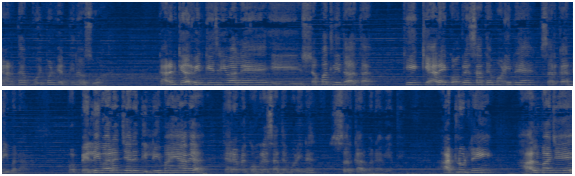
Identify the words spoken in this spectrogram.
જાણતા કોઈ પણ વ્યક્તિને હસવું આવે. કારણ કે અરવિંદ કેજરીવાલે એ શપથ લીધા હતા કે ક્યારેય કોંગ્રેસ સાથે મળીને સરકાર નહીં બનાવે. પણ પહેલી વાર જ જ્યારે દિલ્હીમાં એ આવ્યા, ત્યારે એમણે કોંગ્રેસ સાથે મળીને સરકાર બનાવી હતી. આટલું જ નહીં, હાલમાં જે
